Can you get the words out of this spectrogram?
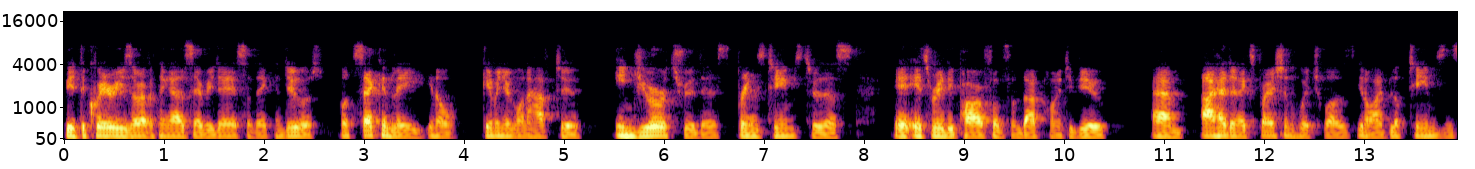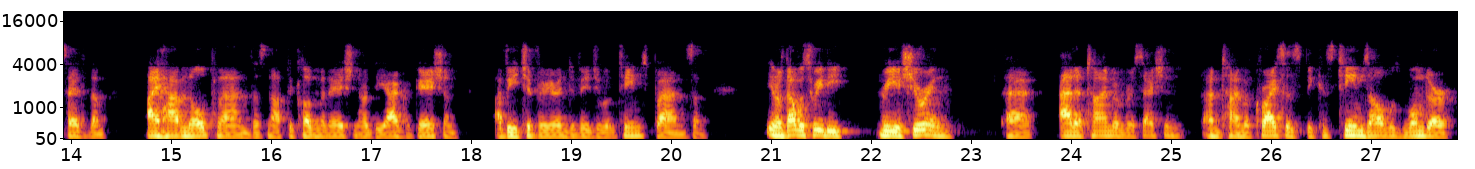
be it the queries or everything else every day, so they can do it. But secondly, you know, given you're going to have to endure through this, brings teams through this, it's really powerful from that point of view. Um, I had an expression which was, you know, I'd look teams and say to them, I have no plan that's not the culmination or the aggregation of each of your individual teams' plans. And, you know, that was really reassuring uh, at a time of recession and time of crisis because teams always wonder,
